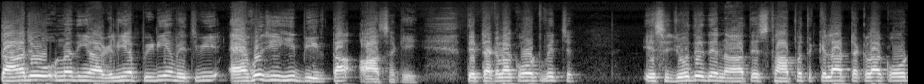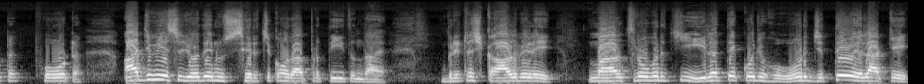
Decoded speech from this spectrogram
ਤਾਂ ਜੋ ਉਹਨਾਂ ਦੀਆਂ ਅਗਲੀਆਂ ਪੀੜ੍ਹੀਆਂ ਵਿੱਚ ਵੀ ਇਹੋ ਜਿਹੀ ਹੀ ਵੀਰਤਾ ਆ ਸਕੇ। ਤੇ ਟਕਲਾਕੋਟ ਵਿੱਚ ਇਸ ਯੋਧੇ ਦੇ ਨਾਂ ਤੇ ਸਥਾਪਿਤ ਕਿਲਾ ਟਕਲਾਕੋਟ ਫੋਰਟ ਅੱਜ ਵੀ ਇਸ ਯੋਧੇ ਨੂੰ ਸਿਰ ਝੁਕਾਉਂਦਾ ਪ੍ਰਤੀਤ ਹੁੰਦਾ ਹੈ। ਬ੍ਰਿਟਿਸ਼ ਕਾਲ ਵੇਲੇ ਮਾਨਸਰੋਵਰ, ਝੀਲ ਅਤੇ ਕੁਝ ਹੋਰ ਜਿੱਤੇ ਹੋਏ ਇਲਾਕੇ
